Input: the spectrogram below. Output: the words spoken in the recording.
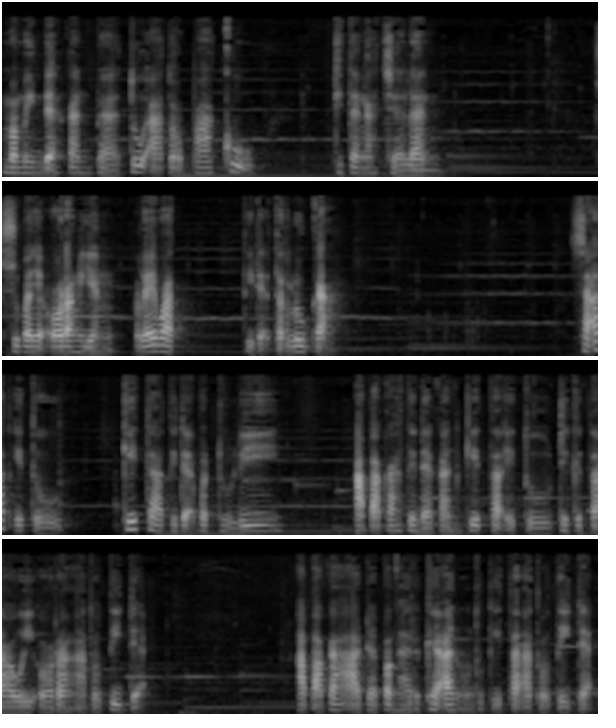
memindahkan batu atau paku di tengah jalan supaya orang yang lewat tidak terluka? Saat itu, kita tidak peduli apakah tindakan kita itu diketahui orang atau tidak. Apakah ada penghargaan untuk kita atau tidak.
